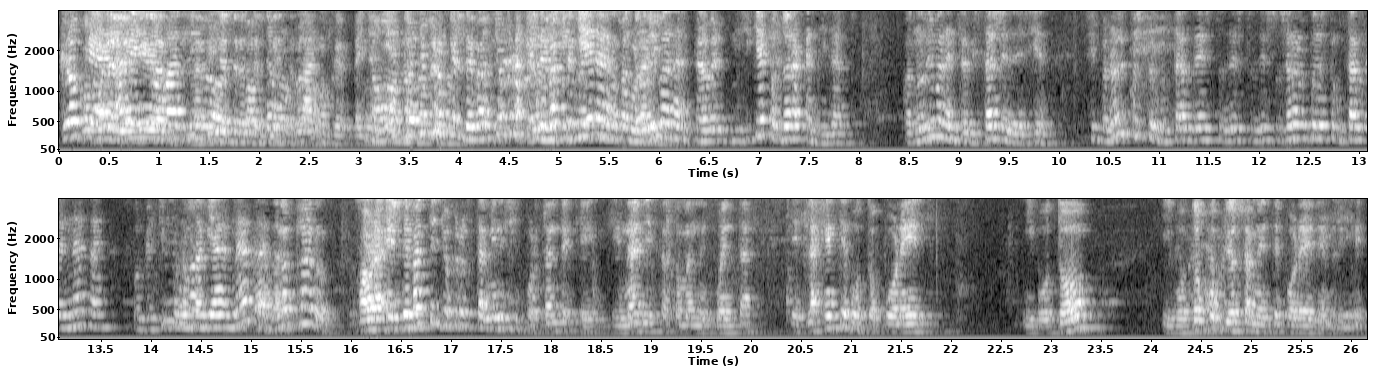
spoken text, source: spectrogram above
Creo que ha leído más libros Cuauhtémoc Blanco ¿no? que Peña No. No, yo creo que el debate, yo creo que el Pero ni debate siquiera no cuando lo iban a, pero a ver, ni siquiera cuando era candidato. Cuando lo iban a entrevistar le decían, sí, pero no le puedes preguntar de esto, de esto, de esto, o sea, no le puedes preguntar de nada, porque el tipo no no, sabía nada. nada. No, claro. O sea, Ahora, el debate yo creo que también es importante que, que nadie está tomando en cuenta. Es la gente votó por él. Y votó y votó copiosamente por él, Enrique.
